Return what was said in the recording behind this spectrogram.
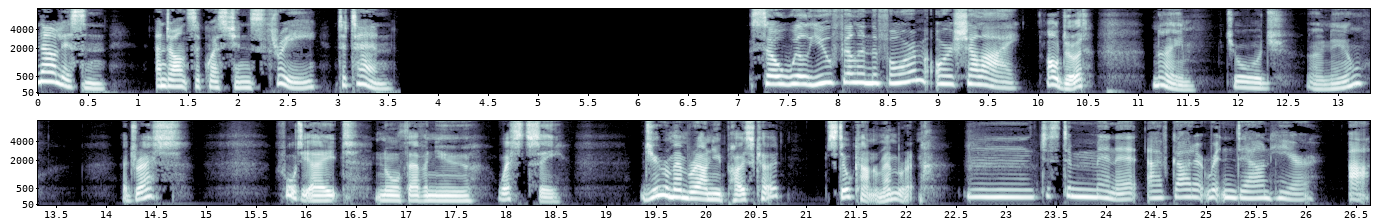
Now listen and answer questions 3 to 10. So, will you fill in the form or shall I? I'll do it. Name George O'Neill. Address 48 North Avenue, Westsea. Do you remember our new postcode? Still can't remember it. Mm, just a minute. I've got it written down here. Ah,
